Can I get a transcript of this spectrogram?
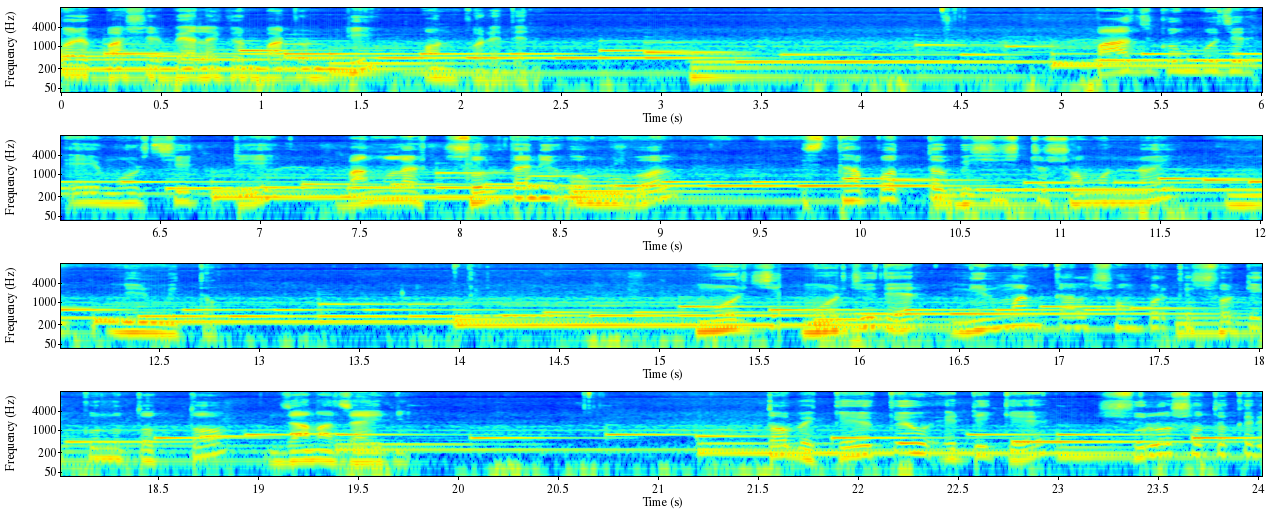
করে পাশের বেলাইকন বাটনটি অন করে দেন। পাঁচ গম্বুজের এই মসজিদটি বাংলার সুলতানি ও মুঘল স্থাপত্য বিশিষ্ট সমন্বয় নির্মিত। মসজিদ মসজিদের নির্মাণকাল সম্পর্কে সঠিক কোনো তথ্য জানা যায়নি। তবে কেউ কেউ এটিকে ষোলো শতকের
